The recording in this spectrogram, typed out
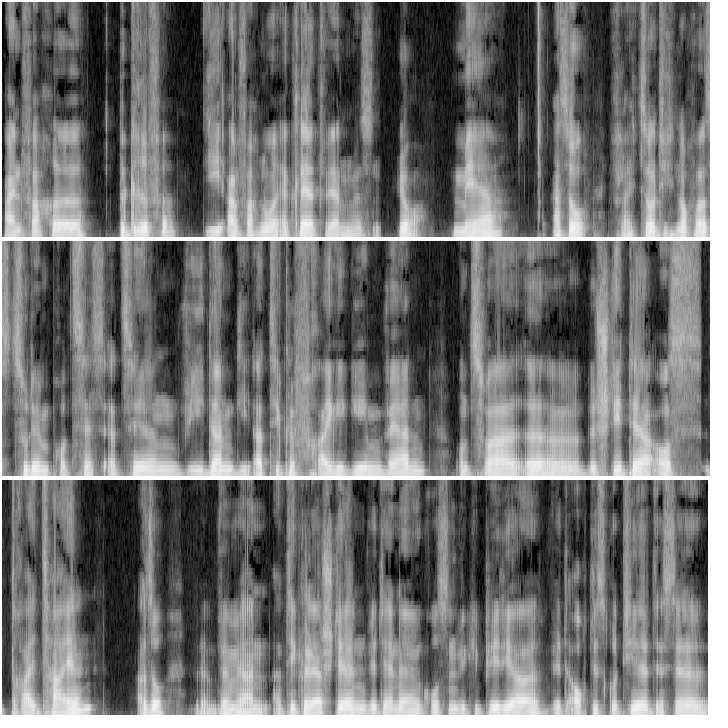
einfache Begriffe, die einfach nur erklärt werden müssen. Ja, mehr. Ach so, vielleicht sollte ich noch was zu dem Prozess erzählen, wie dann die Artikel freigegeben werden. Und zwar äh, besteht der aus drei Teilen. Also wenn wir einen Artikel erstellen, wird er in der großen Wikipedia wird auch diskutiert, ist der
